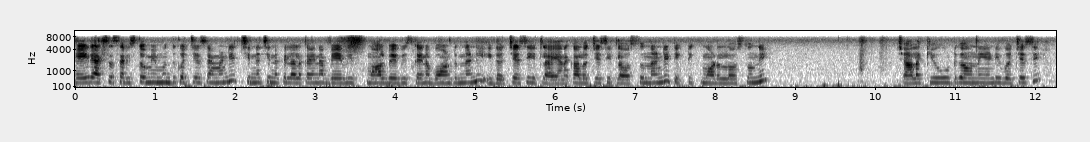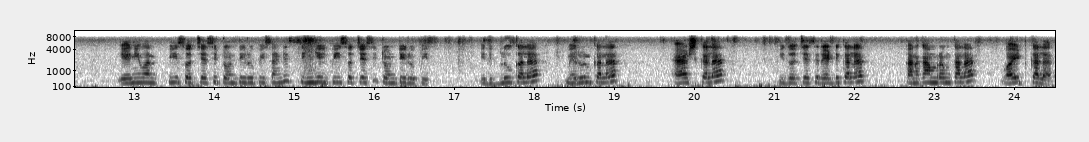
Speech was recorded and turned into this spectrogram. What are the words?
హెయిర్ యాక్సెసరీస్తో మేము ముందుకు వచ్చేసామండి. చిన్న చిన్న పిల్లలకైనా బేబీస్ స్మాల్ బేబీస్కైనా బాగుంటుందండి. ఇది వచ్చేసి ఇట్లా వెనకాల వచ్చేసి ఇట్లా వస్తుందండి. టిక్ టిక్ మోడల్లో వస్తుంది. చాలా క్యూట్గా ఉన్నాయండి. ఇవి వచ్చేసి ఎనీ వన్ పీస్ వచ్చేసి ట్వంటీ రూపీస్ అండి. సింగిల్ పీస్ వచ్చేసి ట్వంటీ రూపీస్ ఇది blue colour maroon colour ash colour ఇది వచ్చేసి రెడ్ కలర్ కనకాంబరం colour white colour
